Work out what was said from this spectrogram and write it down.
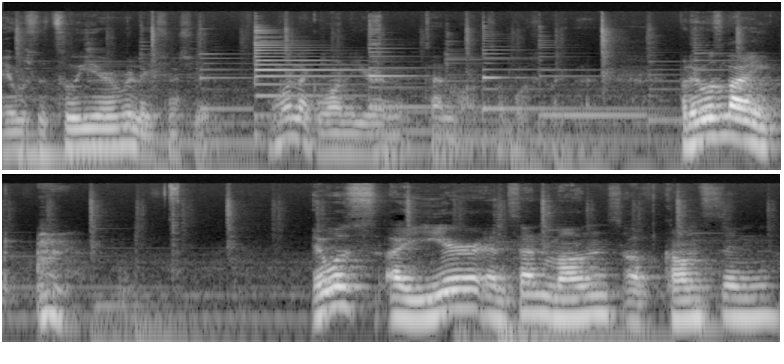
It was a two year relationship more like one year and ten months or something like that. But it was like it was a year and ten months of constant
